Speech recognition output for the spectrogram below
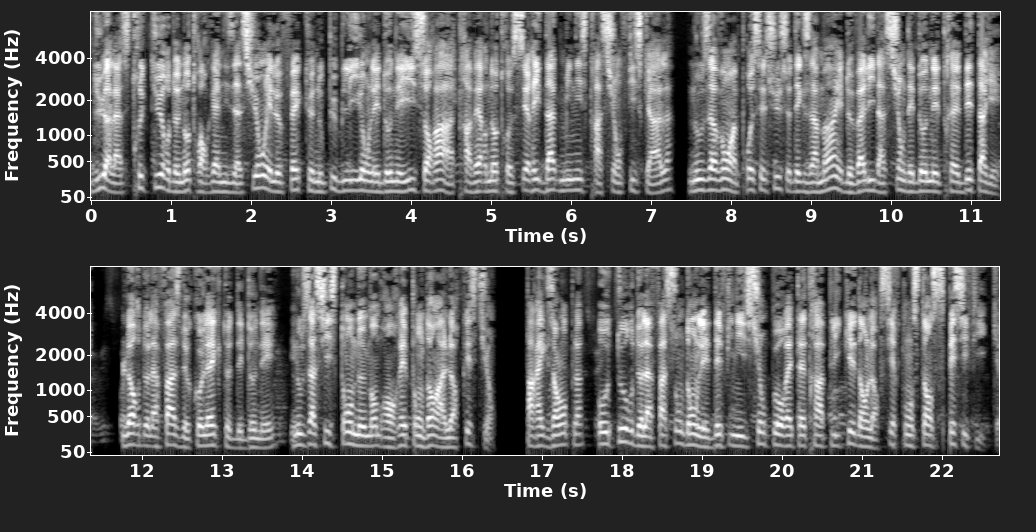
Dû à la structure de notre organisation et le fait que nous publions les données ISORA à travers notre série d'administration fiscale, nous avons un processus d'examen et de validation des données très détaillé. Lors de la phase de collecte des données, nous assistons nos membres en répondant à leurs questions. Par exemple, autour de la façon dont les définitions pourraient être appliquées dans leurs circonstances spécifiques.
